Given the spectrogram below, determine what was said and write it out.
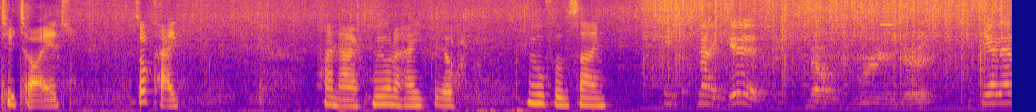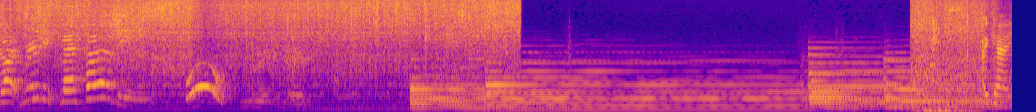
Too tired. It's okay. I know, we all know how you feel. We all feel the same. These are smelling good. Smells really good. Yeah, they're like really, they're herbies. Woo! Really good. Okay,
